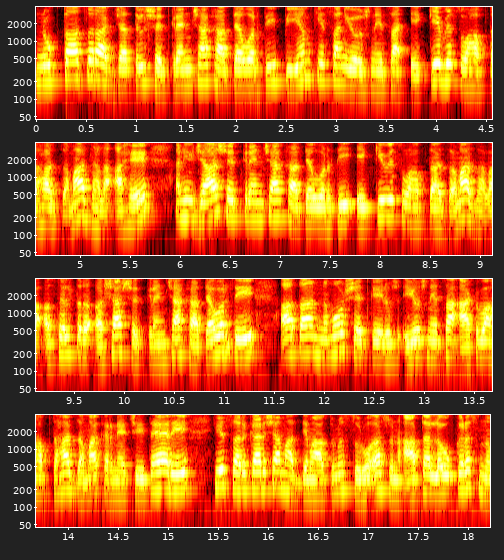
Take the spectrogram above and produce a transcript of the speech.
नुकताच राज्यातील शेतकऱ्यांच्या खात्यावरती पी एम किसान योजनेचा एकवीस हप्ता जमा झाला आहे. आणि ज्या शेतकऱ्यांच्या खात्यावरती एकवीस हप्ता जमा झाला असेल तर अशा शेतकऱ्यांच्या खात्यावरती आता नमो शेतकरी योजनेचा आठवा हप्ता जमा करण्याची तयारी ही सरकारच्या माध्यमातून सुरू असून आता लवकरच नमो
